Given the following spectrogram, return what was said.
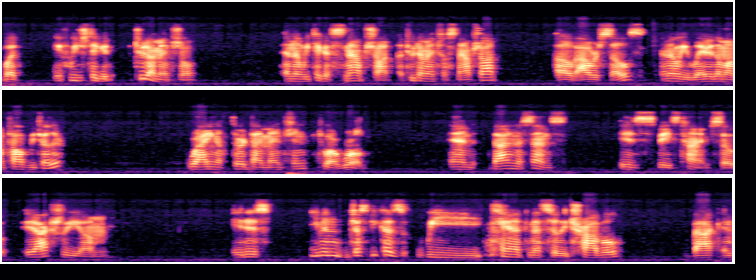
but if we just take it two dimensional, and then we take a snapshot, a two dimensional snapshot of ourselves, and then we layer them on top of each other, we're adding a third dimension to our world. And that, in a sense, is space time. So it actually, um, it is even just because we can't necessarily travel back and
